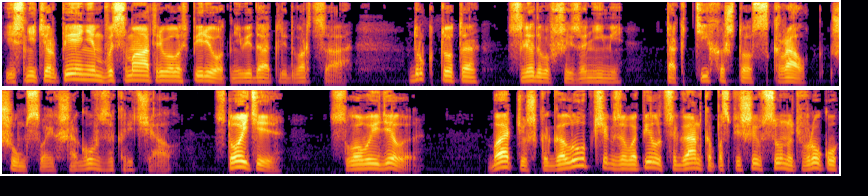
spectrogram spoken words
и с нетерпением высматривала вперед, не видать ли дворца. Вдруг кто-то, следовавший за ними, так тихо, что скрал шум своих шагов, закричал. — Стойте! Слово и дело! «Батюшка, голубчик!» — завопила цыганка, поспешив сунуть в руку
